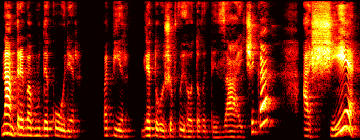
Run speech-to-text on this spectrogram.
Нам треба буде колір, папір для того, щоб виготовити зайчика, а ще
